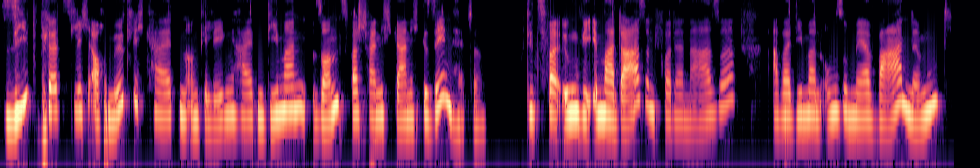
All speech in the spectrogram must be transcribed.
sieht plötzlich auch Möglichkeiten und Gelegenheiten, die man sonst wahrscheinlich gar nicht gesehen hätte. Die zwar irgendwie immer da sind vor der Nase, aber die man umso mehr wahrnimmt,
